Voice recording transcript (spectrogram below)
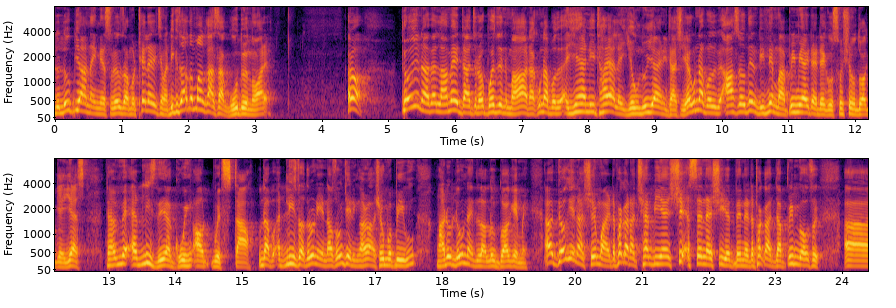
လူလုပြနိုင်တယ်ဆိုတဲ့ဥစ္စာမျိုးထည့်လိုက်တဲ့အချိန်မှာဒီကစားသမားကအစဂိုးသွင်းသွားတယ်အဲ့တော့ ပြောရင်ဒါပဲလာမဲ့ဒါကျွန်တော်ပွဲစဉ်မှာဒါခုနပြောလို့အရန်အနေထားရလဲယုံလို့ရတဲ့အနေထားရှိရခုနပြောလို့အာဆယ်တင်ဒီနှစ်မှာ Premier League တိုက်တဲ့ကိုဆိုရှုံသွားခဲ့ yes ဒါပေမဲ့ at least they are going out with style ခုနပြော at least တော့သူတို့နေနောက်ဆုံးချိန်ငါတို့အရှုံးမပေးဘူးငါတို့လုံနိုင်တယ်လို့လုပ်သွားခဲ့မယ်အဲ့တော့ပြောခင်တာရှင်းပါတယ်တစ်ဖက်ကဒါ championship အဆင့်နဲ့ရှိတဲ့တင်းနဲ့တစ်ဖက်ကဒါ Premier ဆိုအာ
